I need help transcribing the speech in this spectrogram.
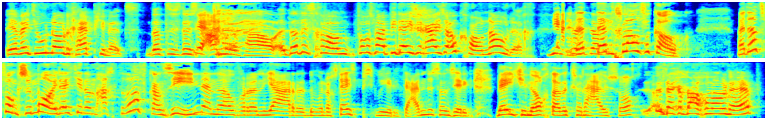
ja, weet je, hoe nodig heb je het? Dat is dus Ja. het andere verhaal. Dat is gewoon... Volgens mij heb je deze reis ook gewoon nodig. Ja, Dat- dat, dat dat is- geloof ik ook. Maar dat vond ik zo mooi, dat je dan achteraf kan zien. En over een jaar doen we nog steeds Spirit Time. Dus dan zit ik, weet je nog dat ik zo'n huis zocht? Dat ik het nou gewoon heb.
